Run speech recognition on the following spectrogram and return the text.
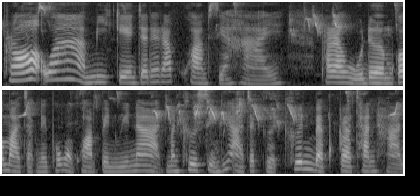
เพราะว่ามีเกณฑ์จะได้รับความเสียหาย พระราหูเดิมก็มาจากในภพของความเป็นวินาศมันคือสิ่งที่อาจจะเกิดขึ้นแบบกระทันหัน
